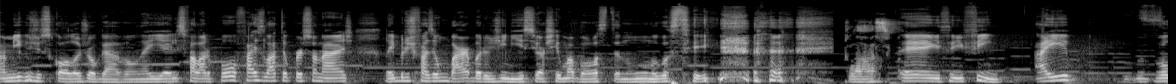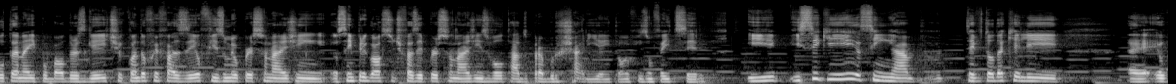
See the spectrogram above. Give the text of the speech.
amigos de escola jogavam, né? E aí eles falaram, pô, faz lá teu personagem. Lembro de fazer um bárbaro de início, eu achei uma bosta, não, não gostei. Clássico. É, enfim. Aí, voltando aí pro Baldur's Gate, quando eu fui fazer, eu fiz o meu personagem. Eu sempre gosto de fazer personagens voltados pra bruxaria, então eu fiz um feiticeiro. E, e segui, assim, a- teve todo aquele. é, eu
